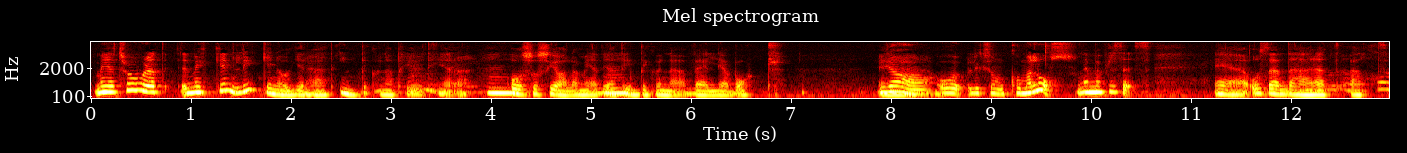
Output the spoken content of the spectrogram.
Men jag tror att mycket ligger nog i det här att inte kunna prioritera. Mm. Och sociala medier, att inte kunna välja bort. Eh, Ja, och liksom komma loss. Nej men precis. Eh, och sen det här att, att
